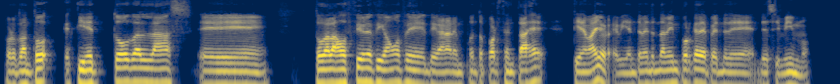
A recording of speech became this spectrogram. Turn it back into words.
por lo tanto tiene todas las, eh, todas las opciones, digamos, de, ganar en cuanto a porcentaje, tiene mayor, evidentemente también porque depende de, sí mismo.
